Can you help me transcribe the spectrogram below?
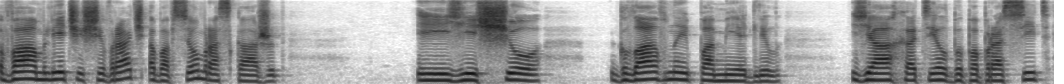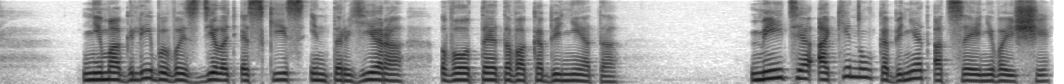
Вам лечащий врач обо всем расскажет. И еще главный помедлил. Я хотел бы попросить не могли бы вы сделать эскиз интерьера вот этого кабинета?» Митя окинул кабинет оценивающе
